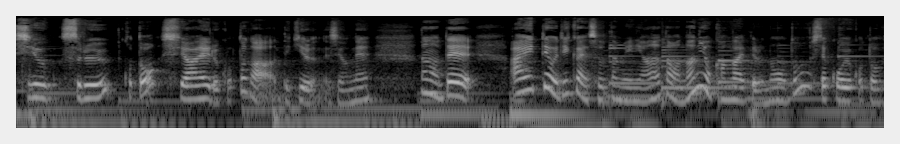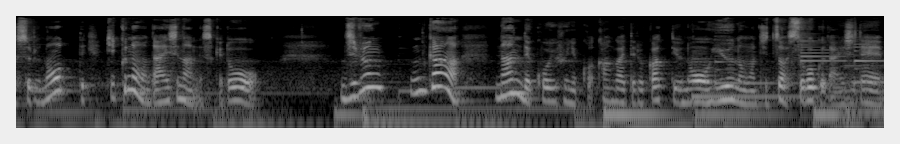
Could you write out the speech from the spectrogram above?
することし合えることができるんですよね。なので相手を理解するためにあなたは何を考えてるの？どうしてこういうことをするの？って聞くのも大事なんですけど自分が何でこういうふうに考えてるかっていうのを言うのも実はすごく大事で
